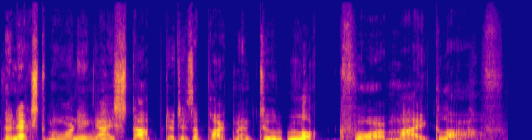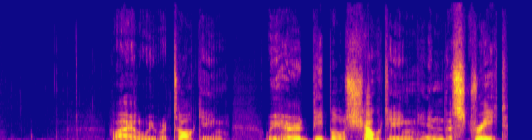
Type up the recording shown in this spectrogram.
The next morning I stopped at his apartment to look for my glove. While we were talking, we heard people shouting in the street.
